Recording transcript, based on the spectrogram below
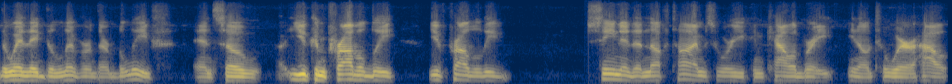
the way they deliver their belief. And so you can probably you've probably seen it enough times where you can calibrate, you know, to where how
